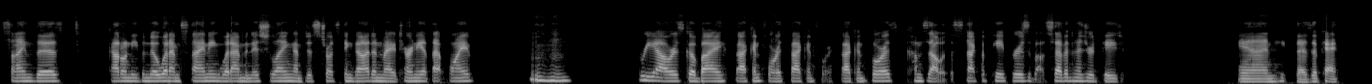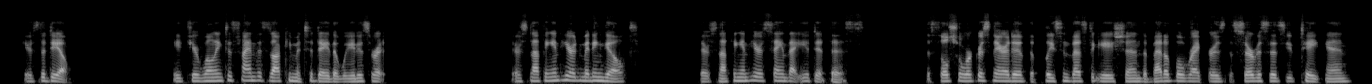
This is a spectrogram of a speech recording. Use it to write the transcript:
sign this. I don't even know what I'm signing, what I'm initialing. I'm just trusting God and my attorney at that point. hmm Three hours go by, back and forth, back and forth, back and forth. Comes out with a stack of papers, about 700 pages. And he says, okay, here's the deal. If you're willing to sign this document today, the way it is written, there's nothing in here admitting guilt. There's nothing in here saying that you did this. The social worker's narrative, the police investigation, the medical records, the services you've taken,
